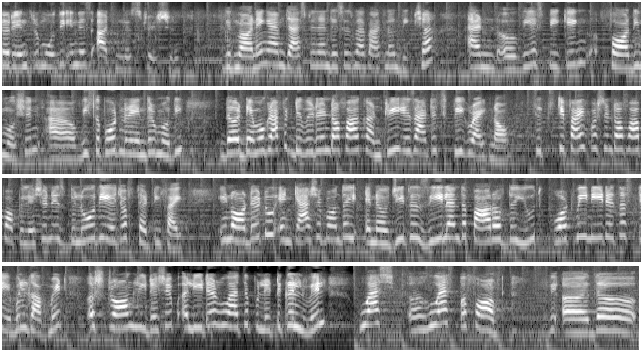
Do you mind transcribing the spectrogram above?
Narendra Modi in his administration. Good morning, I'm Jasmine and this is my partner Diksha and uh, we are speaking for the motion. Uh, we support Narendra Modi. The demographic dividend of our country is at its peak right now. 65% of our population is below the age of 35. In order to encash upon the energy, the zeal and the power of the youth, what we need is a stable government, a strong leadership, a leader who has the political will, who has, uh, who has performed the, uh, the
